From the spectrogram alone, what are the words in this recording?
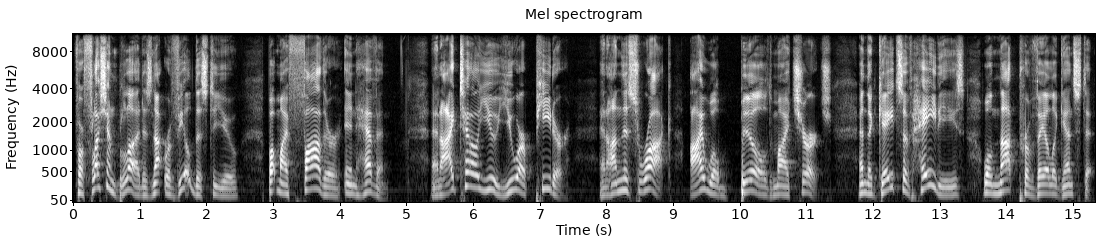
For flesh and blood has not revealed this to you, but my Father in heaven. And I tell you, you are Peter, and on this rock I will build my church, and the gates of Hades will not prevail against it.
